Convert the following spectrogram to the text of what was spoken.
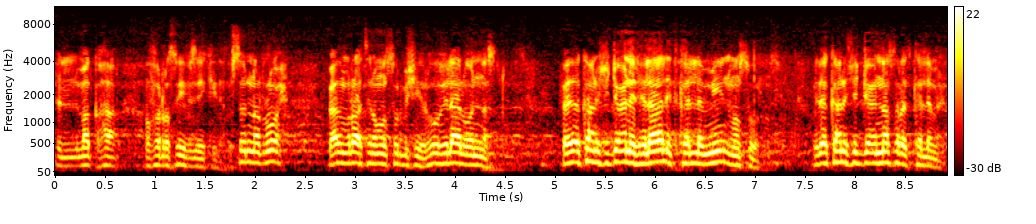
في المقهى وفي الرصيف زي كذا. وصرنا نروح بعض المرات إلى منصور بشير هو هلال والنصر. فإذا كانوا يشجعون الهلال يتكلم مين؟ منصور. واذا كانوا يشجعون النصر يتكلم عنه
